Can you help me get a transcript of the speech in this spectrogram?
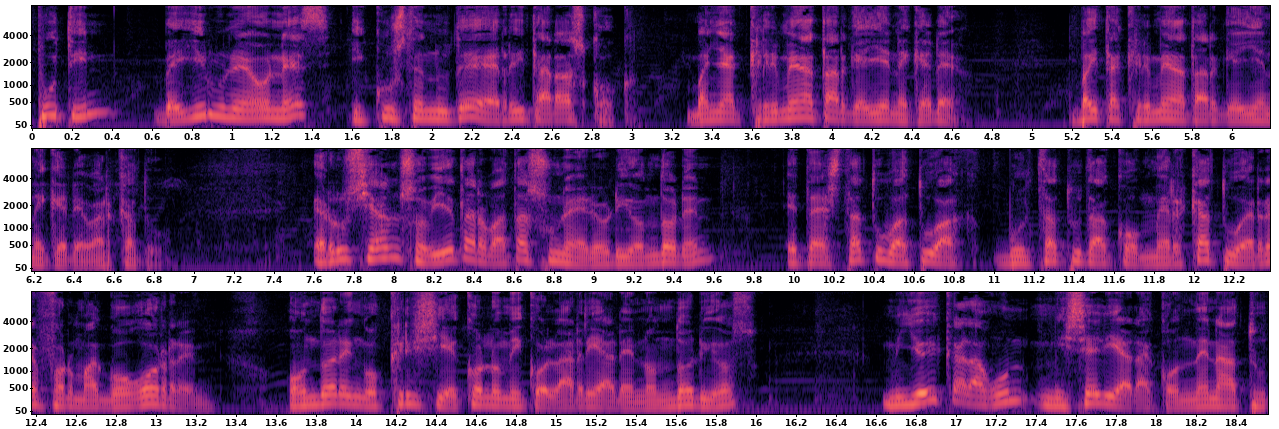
Putin begirune honez ikusten dute herritar askok, baina krimeatar gehienek ere. Baita krimeatar gehienek ere barkatu. Errusian Sovietar batasuna erori ondoren, eta estatu batuak bultzatutako merkatu erreforma gogorren ondorengo krisi ekonomiko larriaren ondorioz, milioika lagun miseriara kondenatu,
